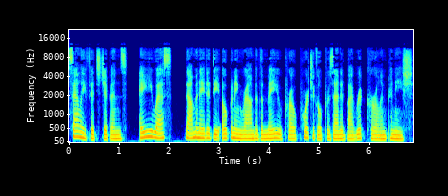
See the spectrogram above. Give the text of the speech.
Sally Fitzgibbons, AUS, dominated the opening round of the MEO Pro Portugal presented by Rip Curl and Peniche.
